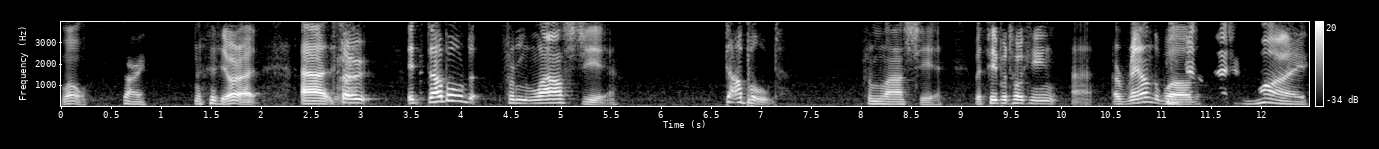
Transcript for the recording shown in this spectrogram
Whoa. Sorry. You're all right. Uh, so it doubled from last year. Doubled from last year. With people talking uh, around the world, why.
